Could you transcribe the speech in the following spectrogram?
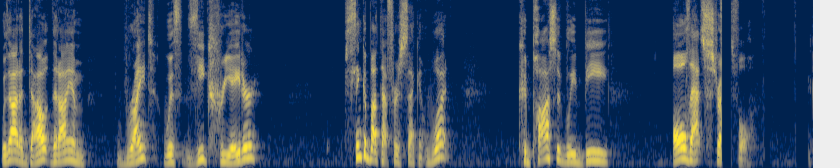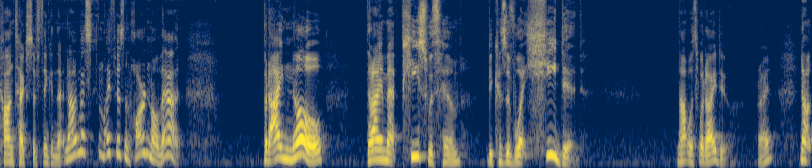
without a doubt that I am right with the Creator, Think about that for a second. What could possibly be all that stressful? In the context of thinking that. Now, I'm not saying life isn't hard and all that, but I know that I am at peace with Him because of what He did, not with what I do, right? Now,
